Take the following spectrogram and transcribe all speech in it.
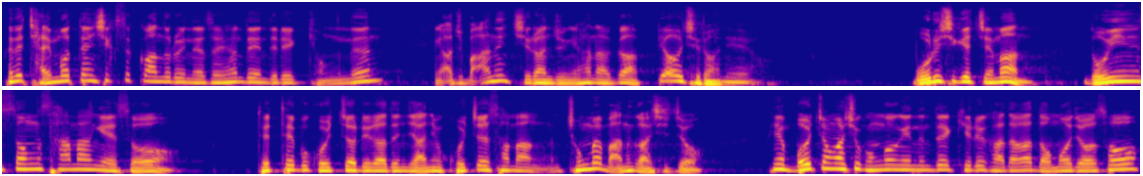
근데 잘못된 식습관으로 인해서 현대인들이 겪는 아주 많은 질환 중에 하나가 뼈 질환이에요. 모르시겠지만 노인성 사망에서 대퇴부 골절이라든지 아니면 골절 사망 정말 많은 거 아시죠? 그냥 멀쩡하시고 건강했는데 길을 가다가 넘어져서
